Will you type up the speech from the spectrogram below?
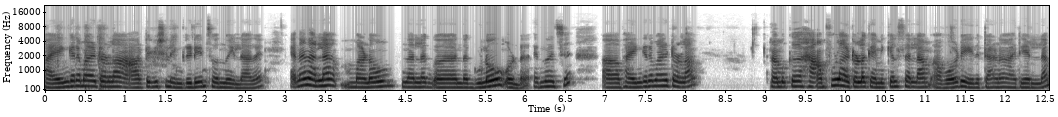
ഭയങ്കരമായിട്ടുള്ള ആർട്ടിഫിഷ്യൽ ഇൻഗ്രീഡിയൻസ് ഒന്നും ഇല്ലാതെ എന്നാൽ നല്ല മണവും നല്ല എന്താ ഗുണവും ഉണ്ട്. എന്ന് വെച്ച് ഭയങ്കരമായിട്ടുള്ള നമുക്ക് ഹാംഫുൾ ആയിട്ടുള്ള കെമിക്കൽസ് എല്ലാം അവോയ്ഡ് ചെയ്തിട്ടാണ് അരിയെല്ലാം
